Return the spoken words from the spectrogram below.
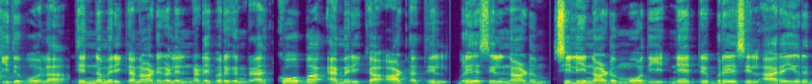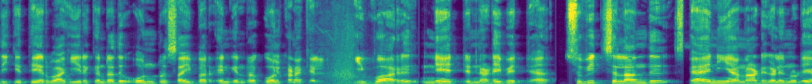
இதுபோல தென் அமெரிக்க நாடுகளில் நடைபெறுகின்ற கோபா அமெரிக்கா ஆட்டத்தில் பிரேசில் நாடும் சிலி நாடும் மோதி நேற்று பிரேசில் அரையிறுதிக்கு தேர்வாகி இருக்கின்றது ஒன்று சைபர் என்கின்ற கோல் கணக்கில். இவ்வாறு நேற்று நடைபெற்ற சுவிட்சர்லாந்து ஸ்பேனியா நாடுகளினுடைய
